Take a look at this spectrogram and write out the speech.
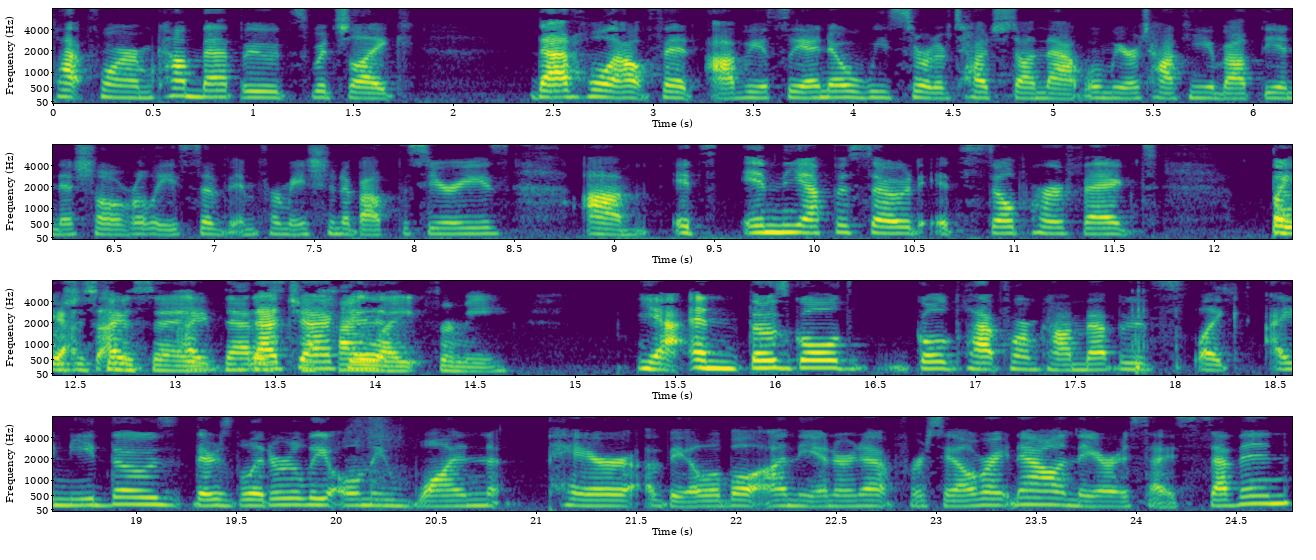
platform combat boots which like that whole outfit, obviously, I know we sort of touched on that when we were talking about the initial release of information about the series. Um, it's in the episode. It's still perfect. But I was yes, just going to say I- that that is jacket- the highlight for me. Yeah, and those gold gold platform combat boots, like I need those. There's literally only one pair available on the internet for sale right now, and they are a size seven,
